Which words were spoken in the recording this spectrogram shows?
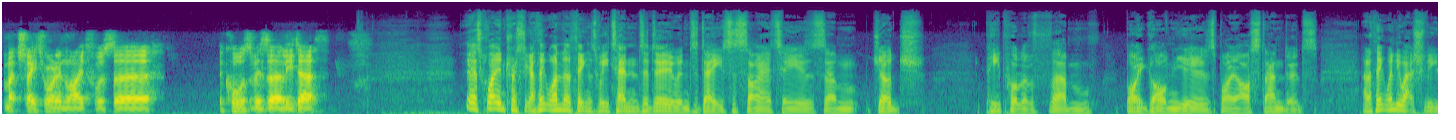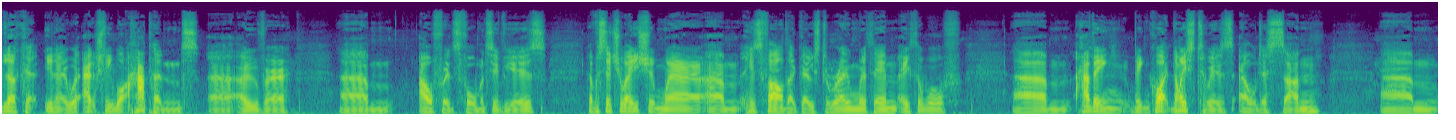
much later on in life was uh, the cause of his early death. Yeah, it's quite interesting. I think one of the things we tend to do in today's society is um, judge people of um, bygone years by our standards. And I think when you actually look at, you know, actually what happened uh, over um, Alfred's formative years, have a situation where um, his father goes to Rome with him, Aethelwulf, um, having been quite nice to his eldest son, um,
